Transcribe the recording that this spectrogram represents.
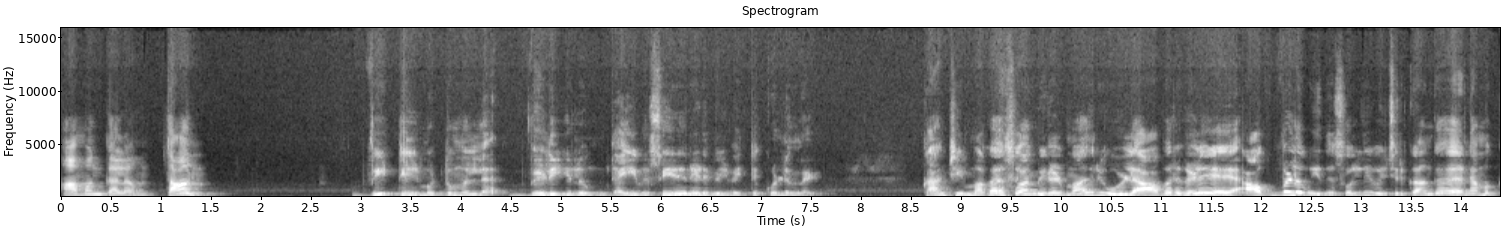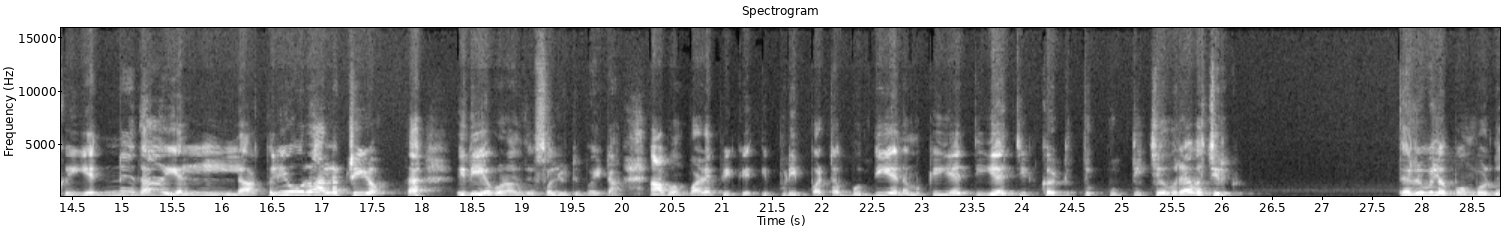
அமங்கலம்தான் வீட்டில் மட்டுமல்ல வெளியிலும் தயவு செய்து நினைவில் வைத்துக் கொள்ளுங்கள். காஞ்சி மகா சுவாமிகள் மாதிரி உள்ள அவர்களே அவ்வளவு இதை சொல்லி வச்சுருக்காங்க. நமக்கு என்ன தான் எல்லாத்துலேயும் ஒரு அலட்சியம். இது எவனோ இது சொல்லிட்டு போயிட்டான். அவன் பழப்பிக்கு இப்படிப்பட்ட புத்தியை நமக்கு ஏற்றி ஏற்றி கடுத்து குட்டி செவராக வச்சிருக்கு. தெருவில் போகும்பொழுது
